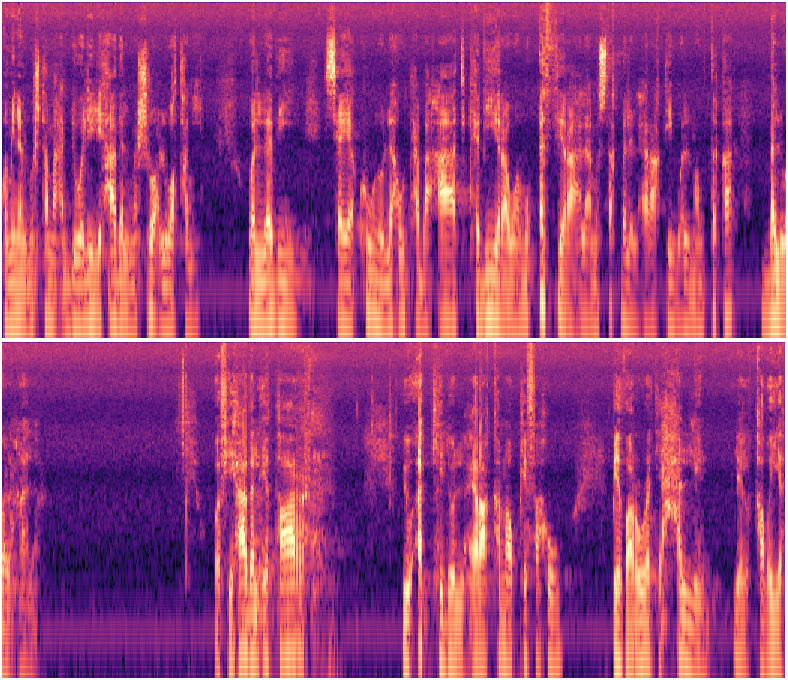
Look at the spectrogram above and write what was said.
ومن المجتمع الدولي لهذا المشروع الوطني والذي سيكون له تبعات كبيرة ومؤثرة على مستقبل العراق والمنطقة بل والعالم. وفي هذا الإطار يؤكد العراق موقفه بضرورة حل للقضية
